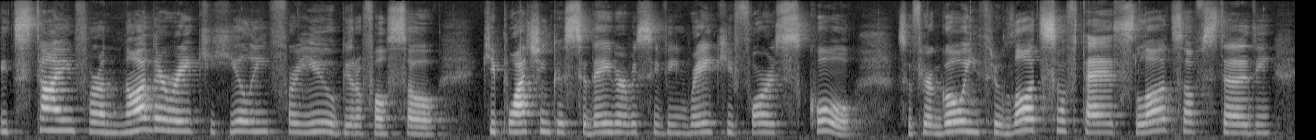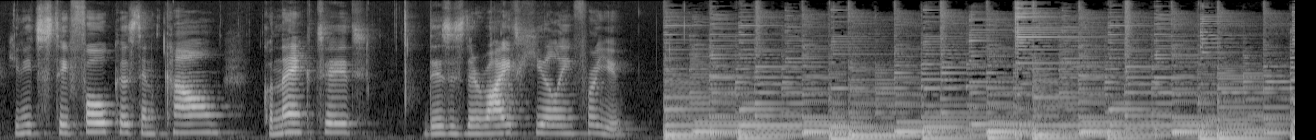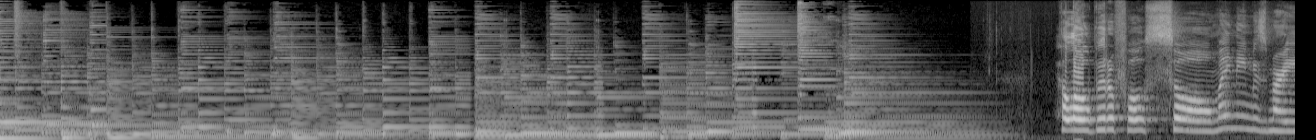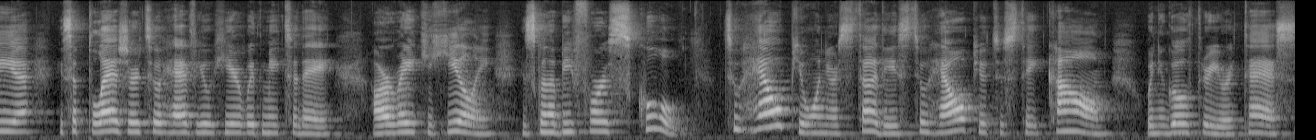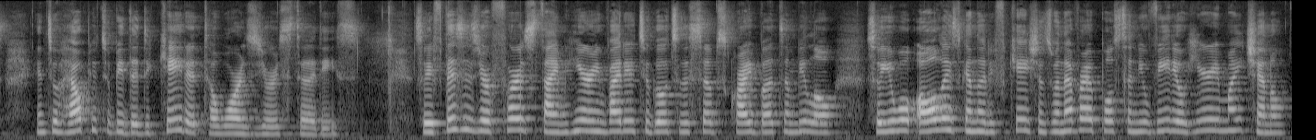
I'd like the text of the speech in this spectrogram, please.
It's time for another Reiki healing for you, beautiful soul. Keep watching because today we're receiving Reiki for school. So if you're going through lots of tests, lots of studying, you need to stay focused and calm, connected. This is the right healing for you. Hello, beautiful soul. My name is Maria. It's a pleasure to have you here with me today. Our Reiki healing is going to be for school to help you on your studies, to help you to stay calm when you go through your tests, and to help you to be dedicated towards your studies. So if this is your first time here, I invite you to go to the subscribe button below so you will always get notifications whenever I post a new video here in my channel.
